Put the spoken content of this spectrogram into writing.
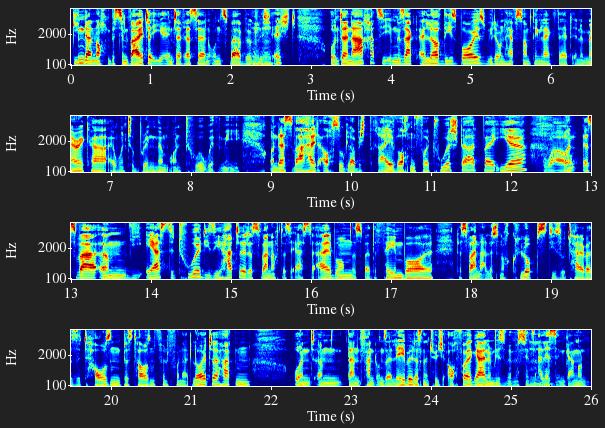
ging dann noch ein bisschen weiter. Ihr Interesse an uns war wirklich echt. Und danach hat sie eben gesagt, I love these boys. We don't have something like that in America. I want to bring them on tour with me. Und das war halt auch so, glaube ich, drei Wochen vor Tourstart bei ihr. Wow. Und es war ähm, die erste Tour, die sie hatte. Das war noch das erste Album. Das war The Fame Ball. Das waren alles noch Clubs, die so teilweise 1000 bis 1500 Leute hatten. Und ähm, dann fand unser Label das natürlich auch voll geil und wir so, wir müssen jetzt alles in Gang und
